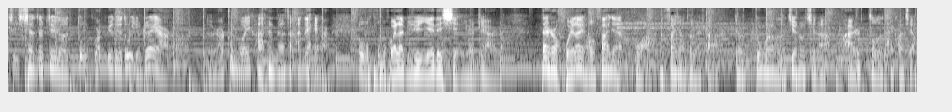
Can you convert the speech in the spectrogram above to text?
这现在这个都玩乐队都已经这样了，呃然后中国一看那咋还那样？说我我们回来必须也得写一个这样的。但是回来以后发现，哇，那反响特别差，就是中国人可能接受起来，我们还是走得太靠前了。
